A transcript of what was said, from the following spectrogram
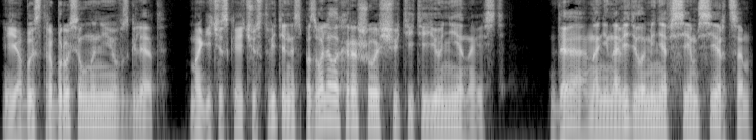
Я быстро бросил на нее взгляд. Магическая чувствительность позволяла хорошо ощутить ее ненависть. Да, она ненавидела меня всем сердцем,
